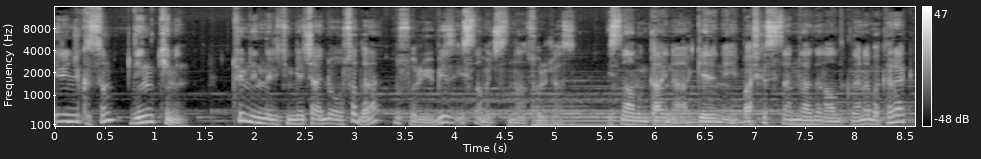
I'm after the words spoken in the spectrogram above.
Birinci kısım din kimin? Tüm dinler için geçerli olsa da bu soruyu biz İslam açısından soracağız. İslam'ın kaynağı, geleneği, başka sistemlerden aldıklarına bakarak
